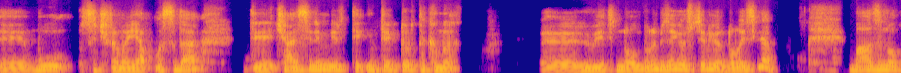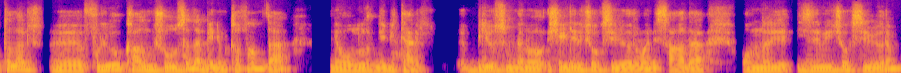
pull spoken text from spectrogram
e, bu sıçramayı yapması da e, Chelsea'nin bir teknik direktör takımı e, hüviyetinde olduğunu bize gösteriyor. Dolayısıyla bazı noktalar e, flu kalmış olsa da benim kafamda ne olur ne biter biliyorsun ben o şeyleri çok seviyorum hani sahada onları izlemeyi çok seviyorum.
